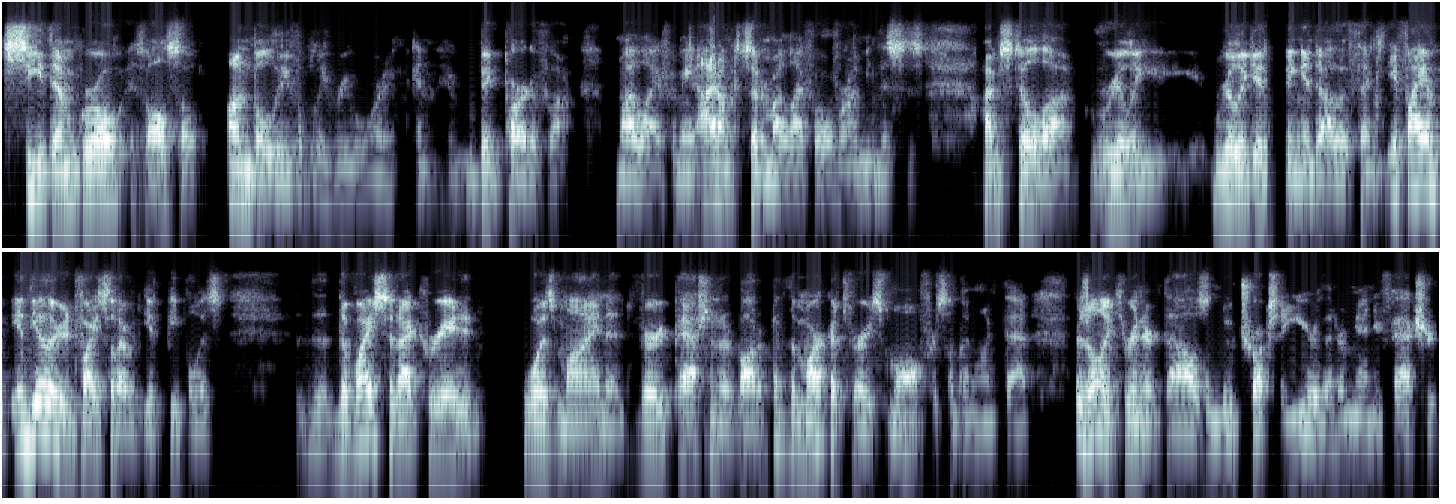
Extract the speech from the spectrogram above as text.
see them grow is also unbelievably rewarding and a big part of uh, my life. I mean, I don't consider my life over. I mean, this is, I'm still uh, really, really getting into other things. If I am, and the other advice that I would give people is the device that I created was mine and very passionate about it, but the market's very small for something like that. There's only 300,000 new trucks a year that are manufactured.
